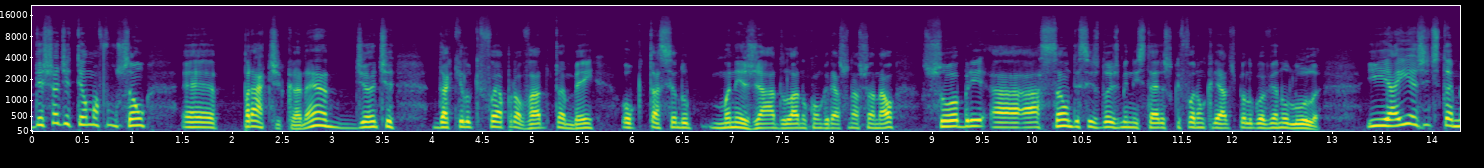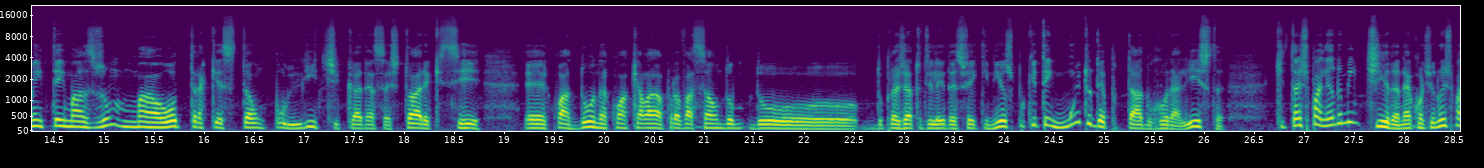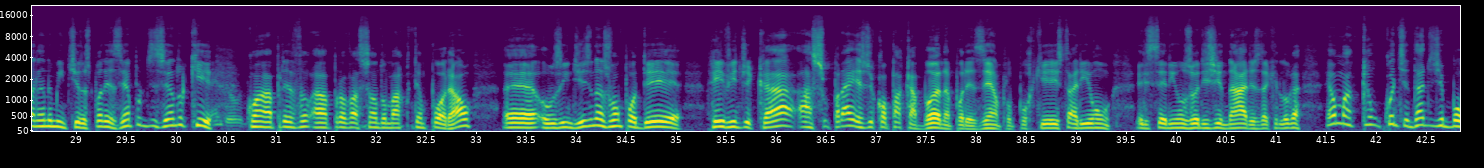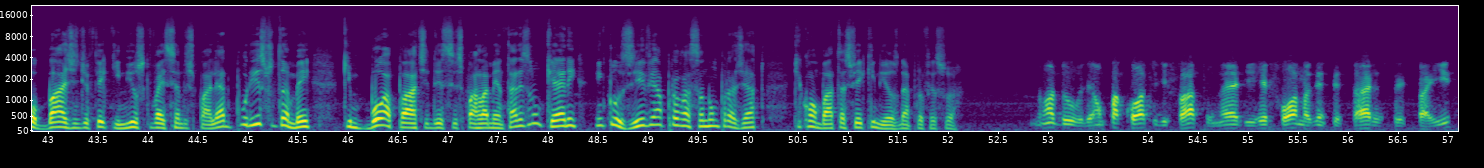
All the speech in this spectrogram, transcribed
deixar de ter uma função é, prática, né, diante daquilo que foi aprovado também ou que está sendo manejado lá no Congresso Nacional sobre a, a, ação desses dois ministérios que foram criados pelo governo Lula. E aí a gente também tem mais uma outra questão política nessa história que se é, coaduna com aquela aprovação do, do, do projeto de lei das fake news, porque tem muito deputado ruralista que está espalhando mentira, né? Continua espalhando mentiras. Por exemplo, dizendo que com a, aprovação do marco temporal, eh, os indígenas vão poder reivindicar as praias de Copacabana, por exemplo, porque estariam, eles seriam os originários daquele lugar. É uma quantidade de bobagem, de fake news que vai sendo espalhado. Por isso também que boa parte desses parlamentares não querem, inclusive, a aprovação de um projeto que combata as fake news, né, professor? Não há dúvida, é um pacote de fato né, de reformas necessárias para esse país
